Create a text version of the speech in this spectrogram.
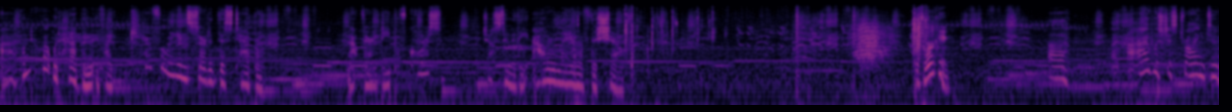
I wonder what would happen if I carefully inserted this tapper. Not very deep, of course, just into the outer layer of the shell. It's working. Uh, I, I was just trying to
